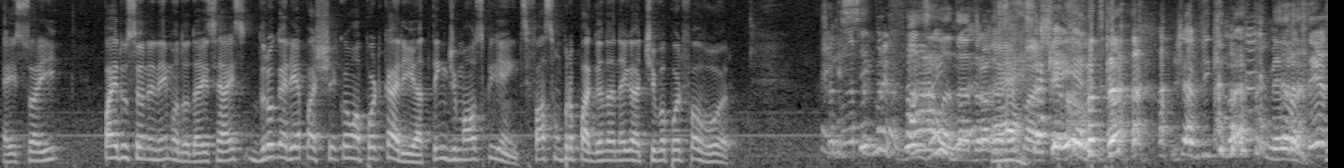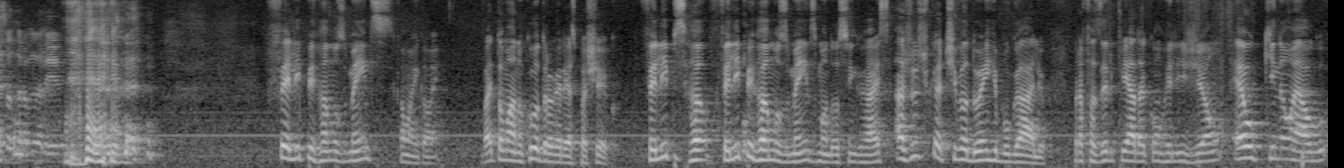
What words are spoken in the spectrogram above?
É isso aí. Pai do seu neném mandou 10 reais. Drogaria Pacheco é uma porcaria. Atende mal os clientes. Façam propaganda negativa, por favor. Ele não é a sempre primeira fala da droga É. é ele? Já vi que não é a primeira. Eu odeio essa drogaria. Felipe Ramos Mendes. Calma aí, calma aí. Vai tomar no cu, Drogarias Pacheco? Felipe, Ra- Felipe Ramos Mendes mandou 5 reais. A justificativa do Henry Bugalho para fazer piada com religião é o que não é algo,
